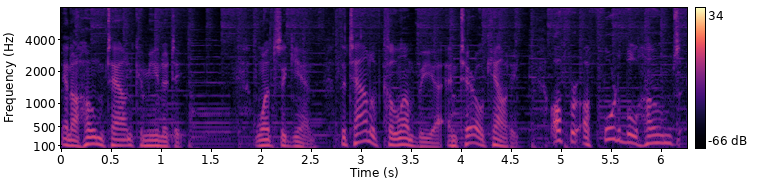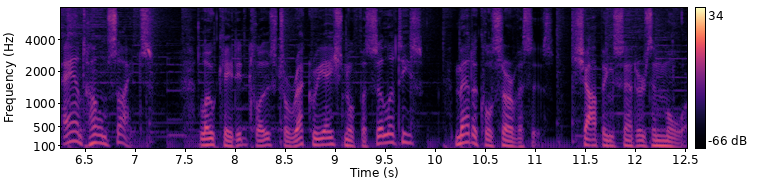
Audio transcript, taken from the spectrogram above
in a hometown community. Once again, the town of Columbia and Tyrrell County offer affordable homes and home sites located close to recreational facilities, medical services, shopping centers, and more.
